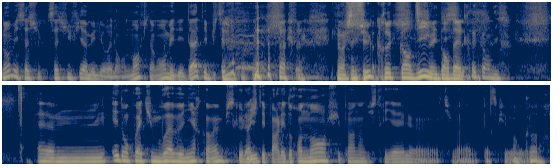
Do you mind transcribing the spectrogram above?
Non, mais ça, su- ça suffit à améliorer le rendement finalement, mais des dates et puis c'est bon. non, sucre candy, bordel. sucre candy. Euh, et donc, ouais, tu me vois venir quand même, puisque là, Oui. je t'ai parlé de rendement. Je suis pas un industriel, euh, tu vois, parce que. Encore.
